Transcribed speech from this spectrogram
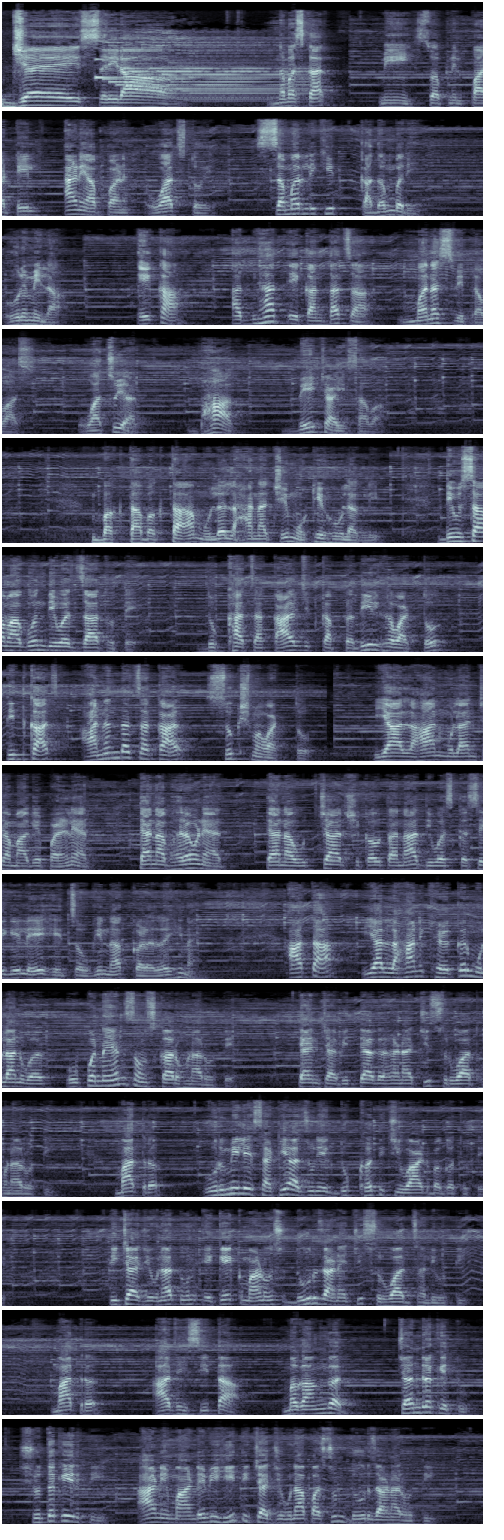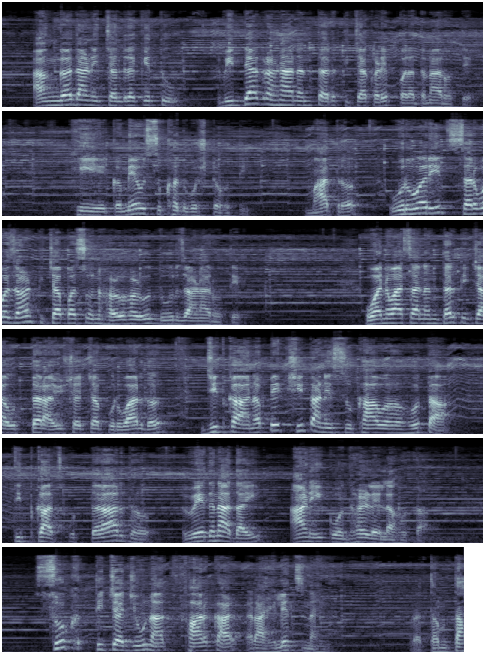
जय श्रीराम. नमस्कार मी स्वप्नील पाटील आणि आपण वाचतोय समरलिखित कादंबरी उर्मिला. एका अज्ञात एकांताचा मनस्वी प्रवास. वाचूयात भाग बेचाळीसावा. बघता बघता मुलं लहानाची मोठी होऊ लागली. दिवसामागून दिवस जात होते. दुःखाचा काळ जितका प्रदीर्घ वाटतो तितकाच आनंदाचा काळ सूक्ष्म वाटतो. या लहान मुलांच्या मागे पळण्यात त्यांना भरवण्यात त्यांना उच्चार शिकवताना दिवस कसे गेले हे चौघींना कळलंही नाही. आता या लहान खेळकर मुलांवर उपनयन संस्कार होणार होते. त्यांच्या विद्याग्रहणाची सुरुवात होणार होती. मात्र उर्मिलेसाठी अजून एक दुःख तिची वाट बघत होते. तिच्या जीवनातून एक एक माणूस दूर जाण्याची सुरुवात झाली होती. मात्र आधी सीता मग अंगद चंद्रकेतू श्रुतकीर्ती आणि मांडवी ही तिच्या जीवनापासून दूर जाणार होती. अंगद आणि चंद्रकेतू विद्याग्रहणानंतर तिच्याकडे परतणार होते. ही एकमेव सुखद गोष्ट होती. मात्र उर्वरित सर्वजण तिच्यापासून हळूहळू दूर जाणार होते. वनवासानंतर तिच्या उत्तर आयुष्याच्या पूर्वार्ध जितका अनपेक्षित आणि सुखावह होता तितकाच उत्तरार्ध वेदनादायी आणि गोंधळलेला होता. सुख तिच्या जीवनात फार काळ राहिलेच नाही. प्रथमत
